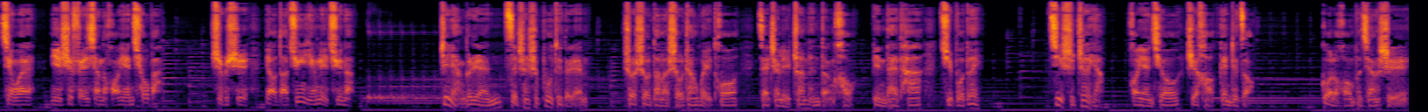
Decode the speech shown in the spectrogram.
请问你是肥乡的黄延秋吧？是不是要到军营里去呢？”这两个人自称是部队的人，说受到了首长委托，在这里专门等候。并带他去部队。既是这样，黄延秋只好跟着走。过了黄浦江时，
